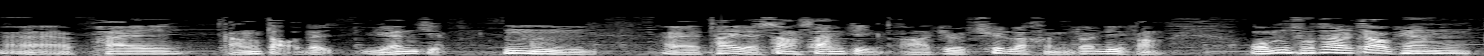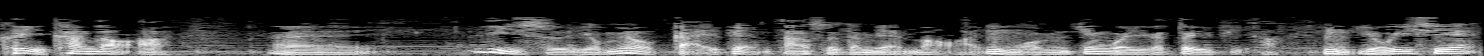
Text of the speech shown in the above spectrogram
呃拍港岛的远景。嗯，哎，他也上山顶啊，就去了很多地方。我们从他的照片可以看到啊，呃。历史有没有改变当时的面貌啊？嗯，我们经过一个对比啊，嗯，有一些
